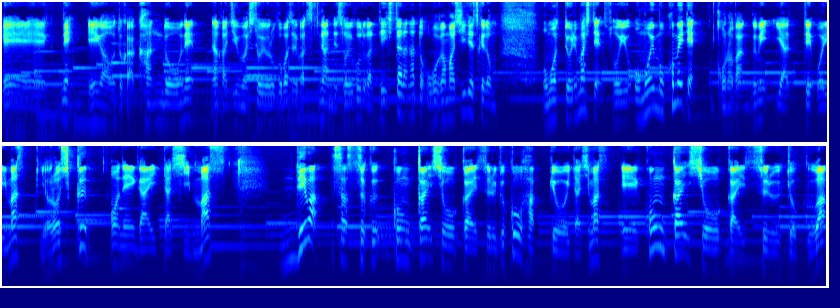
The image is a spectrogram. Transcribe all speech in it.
えー、ね、笑顔とか感動をね、なんか自分は人を喜ばせるのが好きなんで、そういうことができたらなとおこがましいですけども、思っておりまして、そういう思いも込めて、この番組やっております。よろしくお願いいたします。では早速今回紹介する曲を発表いたします、えー、今回紹介する曲は、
